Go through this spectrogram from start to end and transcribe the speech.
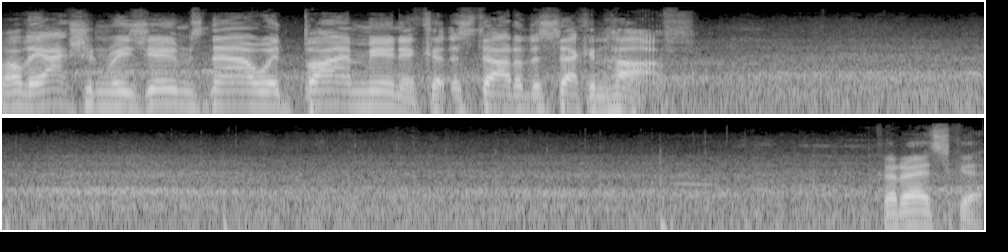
Well, the action resumes now with Bayern Munich at the start of the second half. Goretzka.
